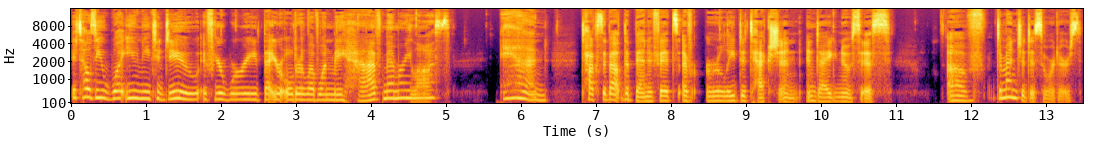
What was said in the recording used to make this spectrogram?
It tells you what you need to do if you're worried that your older loved one may have memory loss, and talks about the benefits of early detection and diagnosis of dementia disorders.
